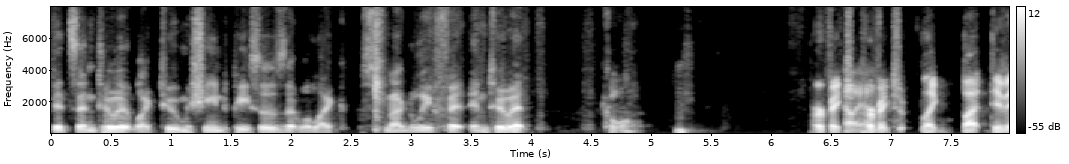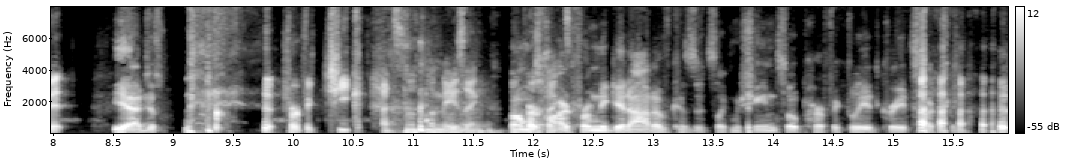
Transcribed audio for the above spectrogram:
fits into it like two machined pieces that will like snugly fit into it. Cool. Perfect, yeah. perfect, like butt divot, Yeah, just perfect cheek. That's amazing. it's almost Perfect. hard for him to get out of because it's like machined so perfectly it creates suction.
